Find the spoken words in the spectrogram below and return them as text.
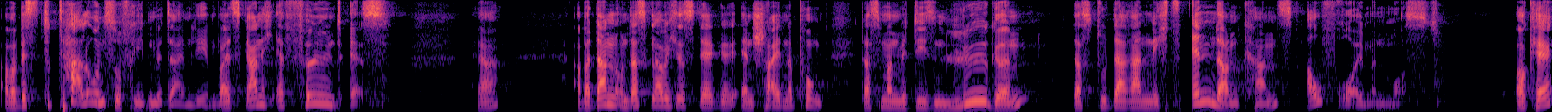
aber bist total unzufrieden mit deinem Leben, weil es gar nicht erfüllend ist. Ja? Aber dann, und das glaube ich ist der entscheidende Punkt, dass man mit diesen Lügen, dass du daran nichts ändern kannst, aufräumen musst. Okay?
